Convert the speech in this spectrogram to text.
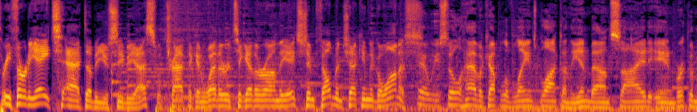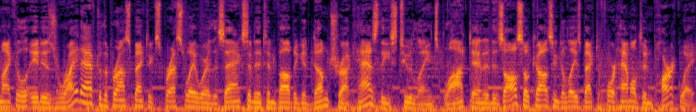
338 at WCBS with traffic and weather together on the H. Jim Feldman checking the Gowanus. Yeah, we still have a couple of lanes blocked on the inbound side in Brooklyn, Michael. It is right after the Prospect Expressway where this accident involving a dump truck has these two lanes blocked, and it is also causing delays back to Fort Hamilton Parkway.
